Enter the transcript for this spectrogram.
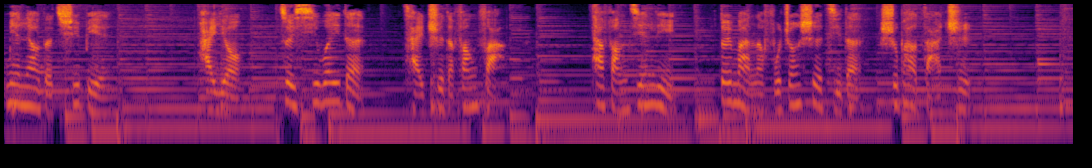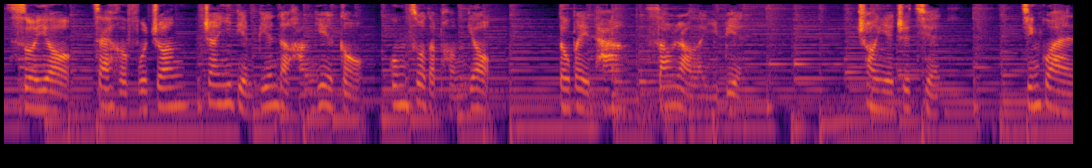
面料的区别，还有最细微的材质的方法。他房间里堆满了服装设计的书报杂志，所有在和服装沾一点边的行业狗工作的朋友，都被他骚扰了一遍。创业之前，尽管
